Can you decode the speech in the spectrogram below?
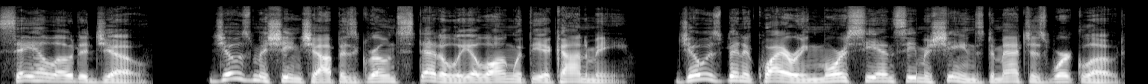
Say hello to Joe. Joe's machine shop has grown steadily along with the economy. Joe has been acquiring more CNC machines to match his workload,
